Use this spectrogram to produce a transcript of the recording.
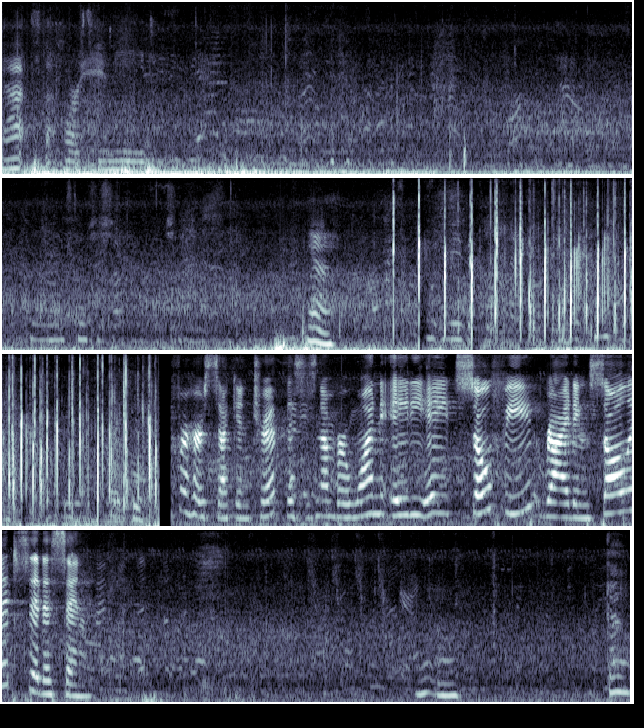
That's the horse we need. Next time she should. Yeah. For her second trip, this is number 188, Sophie, riding solid citizen. Uh-oh. Go.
